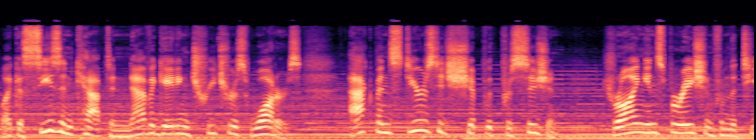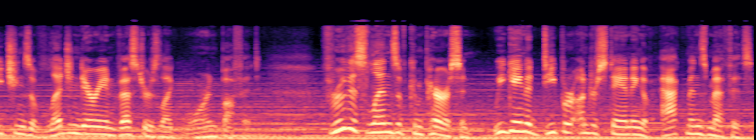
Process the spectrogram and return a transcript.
Like a seasoned captain navigating treacherous waters, Ackman steers his ship with precision, drawing inspiration from the teachings of legendary investors like Warren Buffett. Through this lens of comparison, we gain a deeper understanding of Ackman's methods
